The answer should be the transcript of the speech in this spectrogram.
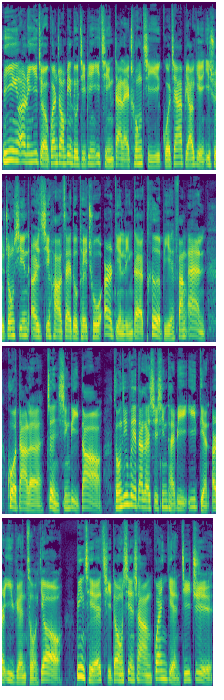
因应二零一九冠状病毒疾病疫情带来冲击，国家表演艺术中心二十七号再度推出二点零的特别方案，扩大了振兴力道，总经费大概是新台币一点二亿元左右，并且启动线上观演机制，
